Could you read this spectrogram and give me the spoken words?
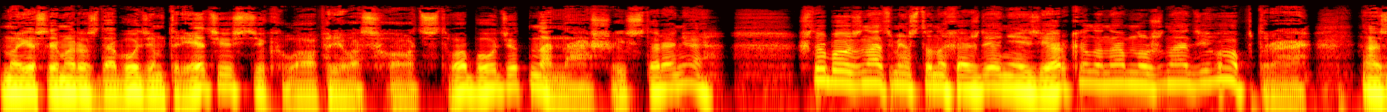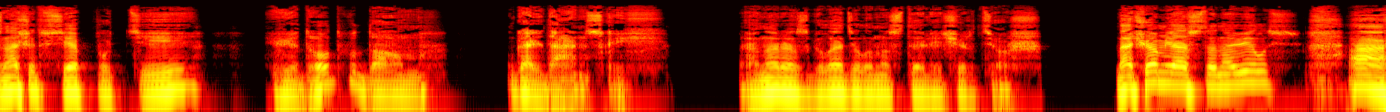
Но если мы раздобудем третье стекло, превосходство будет на нашей стороне. Чтобы узнать местонахождение зеркала, нам нужна диоптра, а значит, все пути ведут в дом Гальданской. Она разгладила на столе чертеж. На чем я остановилась? А,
